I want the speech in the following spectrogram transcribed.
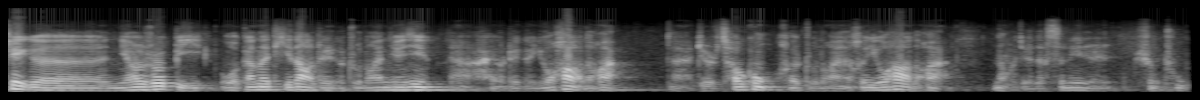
这个你要是说比我刚才提到这个主动安全性啊，还有这个油耗的话啊，就是操控和主动安和油耗的话，那我觉得森林人胜出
